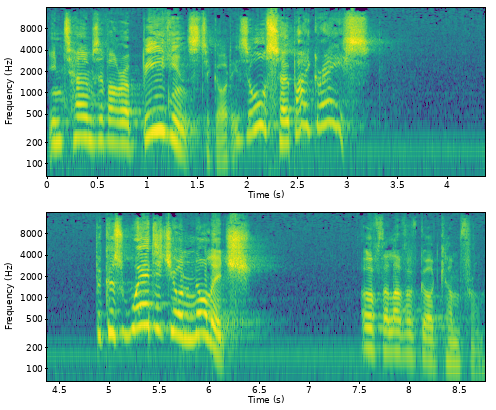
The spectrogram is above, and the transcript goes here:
in terms of our obedience to God, is also by grace. Because where did your knowledge of the love of God come from?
